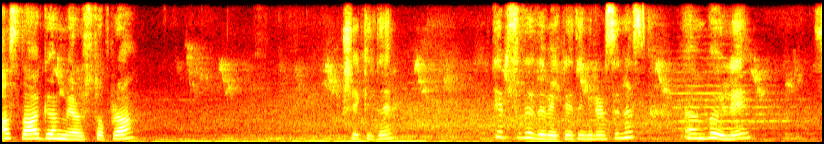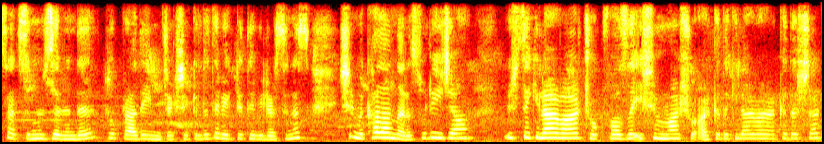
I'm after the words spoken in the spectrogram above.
Asla gömmüyoruz toprağa. Bu şekilde. Tepside de bekletebilirsiniz. Ee, Böyle saksının üzerinde toprağa değmeyecek şekilde de bekletebilirsiniz. Şimdi kalanları sulayacağım. Üsttekiler var. Çok fazla işim var. Şu arkadakiler var arkadaşlar.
